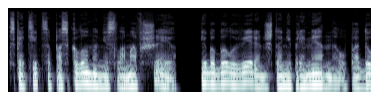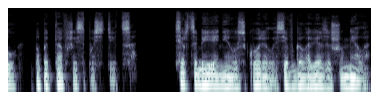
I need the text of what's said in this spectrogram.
скатиться по склону, не сломав шею, ибо был уверен, что непременно упаду, попытавшись спуститься. Сердцебиение ускорилось и в голове зашумело.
